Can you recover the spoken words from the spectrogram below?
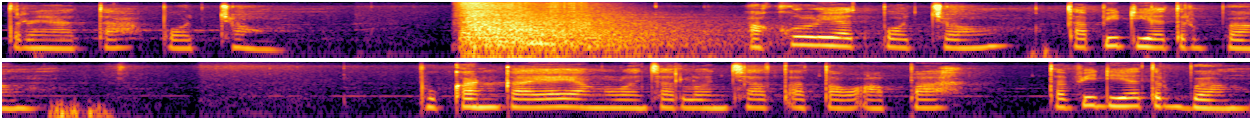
ternyata pocong. Aku lihat pocong, tapi dia terbang. Bukan kayak yang loncat-loncat atau apa, tapi dia terbang.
